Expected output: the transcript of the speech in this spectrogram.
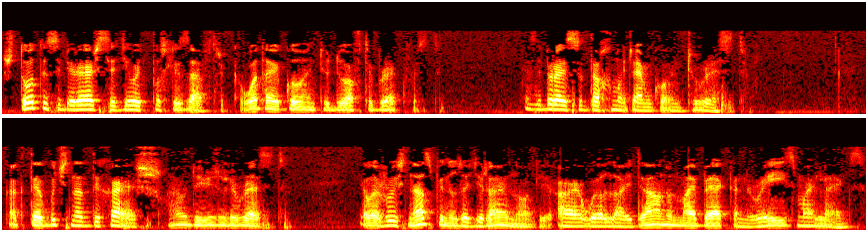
Что ты собираешься делать после завтрака? What are you going to do after breakfast? Я собираюсь отдохнуть. I'm going to rest. Как ты обычно отдыхаешь? How do you usually rest? Я ложусь на спину, задираю ноги. I will lie down on my back and raise my legs.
